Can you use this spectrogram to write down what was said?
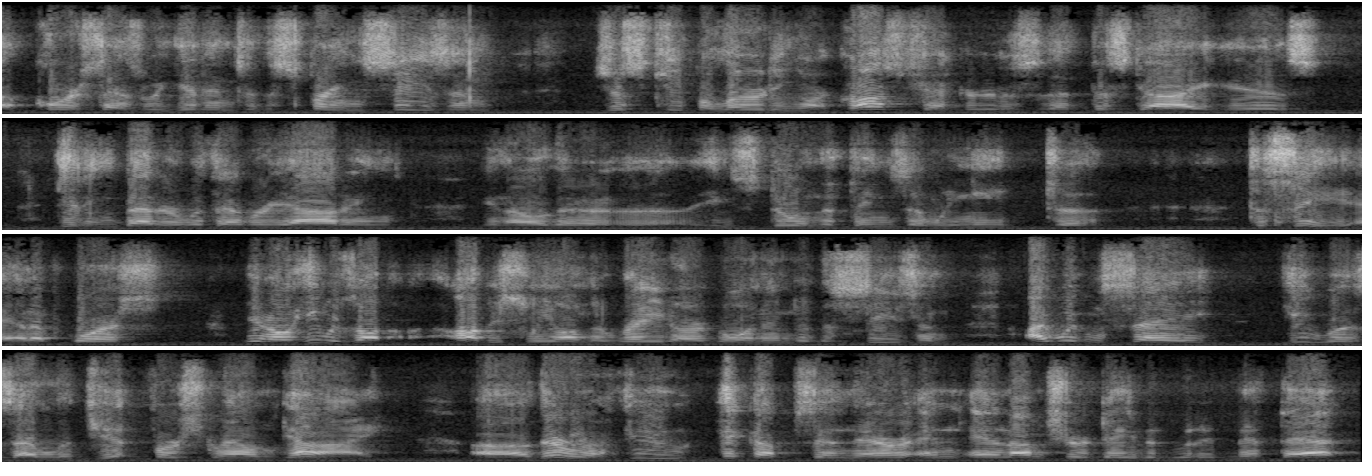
of course, as we get into the spring season, just keep alerting our cross checkers that this guy is getting better with every outing. You know, he's doing the things that we need to to see. And of course, you know, he was obviously on the radar going into the season. I wouldn't say he was a legit first round guy. Uh, there were a few hiccups in there, and, and I'm sure David would admit that.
